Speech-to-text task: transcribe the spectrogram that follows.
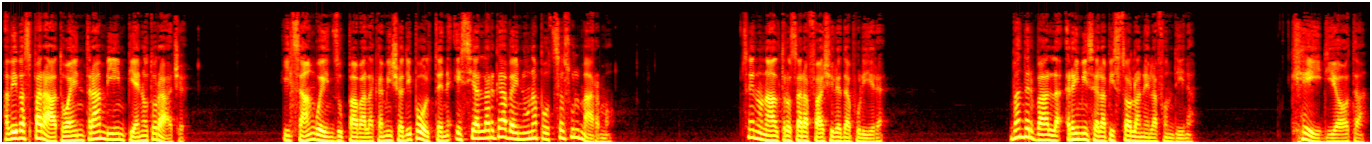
aveva sparato a entrambi in pieno torace. Il sangue inzuppava la camicia di Polten e si allargava in una pozza sul marmo. Se non altro sarà facile da pulire. Van der Waal rimise la pistola nella fondina. Che idiota!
